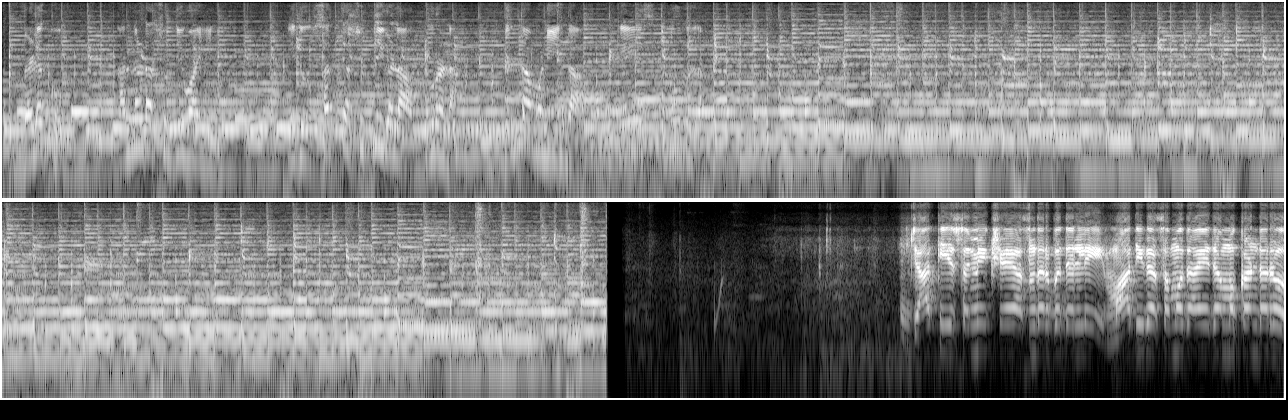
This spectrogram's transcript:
ಬೆಳಕು ಕನ್ನಡ ಸುದ್ದಿವಾಹಿನಿ. ಇದು ಸತ್ಯ ಸುದ್ದಿಗಳ ಪೂರಣ ಚಿಂತಾಮಣಿಯಿಂದ ಕೆಎಸ್ ನೂರುಲ್ಲ. ಜಾತಿ ಸಮೀಕ್ಷೆಯ ಸಂದರ್ಭದಲ್ಲಿ ಮಾದಿಗ ಸಮುದಾಯದ ಮುಖಂಡರು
